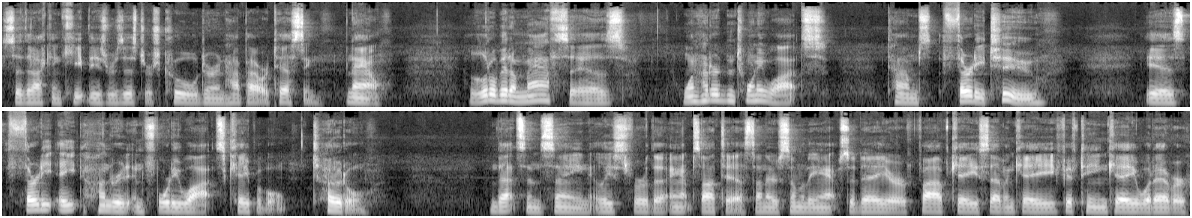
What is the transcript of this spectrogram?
so that I can keep these resistors cool during high power testing. Now, a little bit of math says 120 watts times 32 is 3,840 watts capable total. That's insane, at least for the amps I test. I know some of the amps today are 5K, 7K, 15K, whatever.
